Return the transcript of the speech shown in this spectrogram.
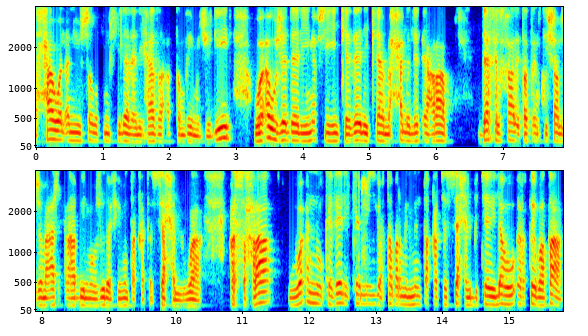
حاول أن يسوق من خلالها لهذا التنظيم الجديد وأوجد لنفسه كذلك محل للإعراب داخل خارطة انتشار الجماعات الإرهابية الموجودة في منطقة الساحل والصحراء. وأنه كذلك من يعتبر من منطقة الساحل بالتالي له ارتباطات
